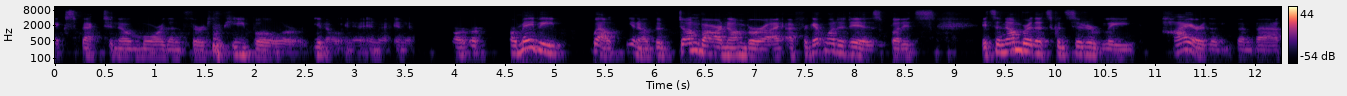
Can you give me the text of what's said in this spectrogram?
expect to know more than 30 people or, you know, in a, in a, in a or, or, or maybe, well, you know, the Dunbar number, I, I forget what it is, but it's, it's a number that's considerably higher than, than that.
